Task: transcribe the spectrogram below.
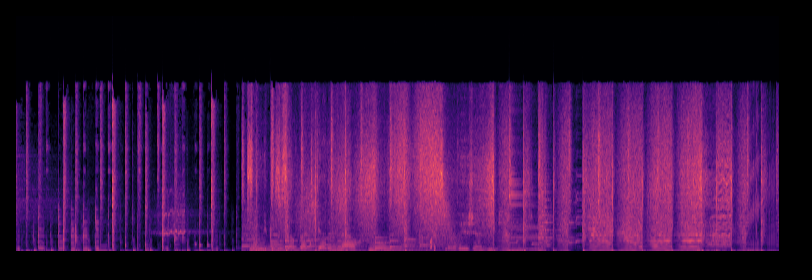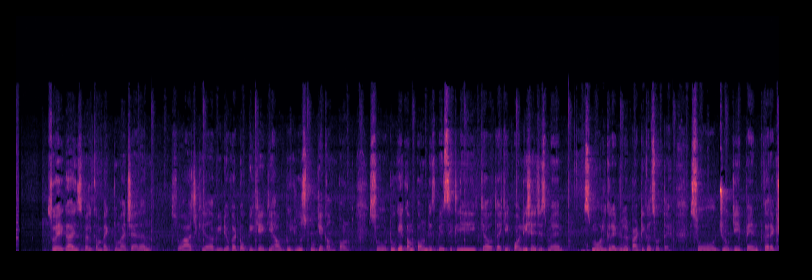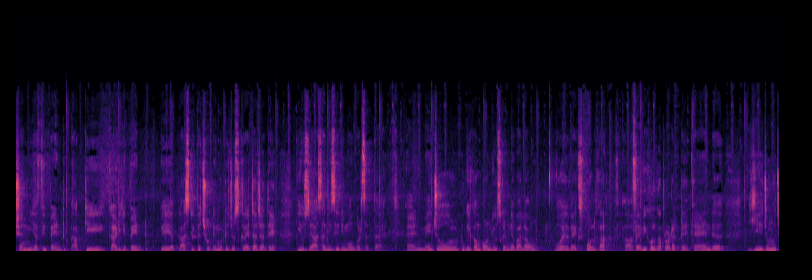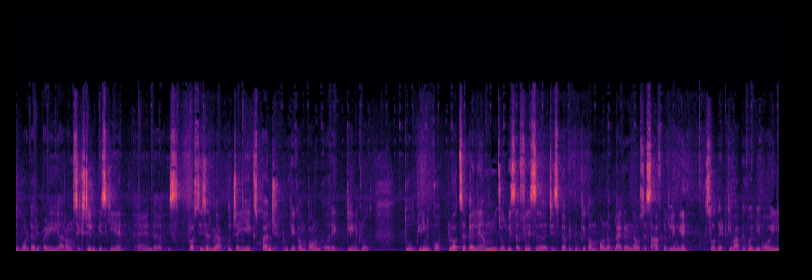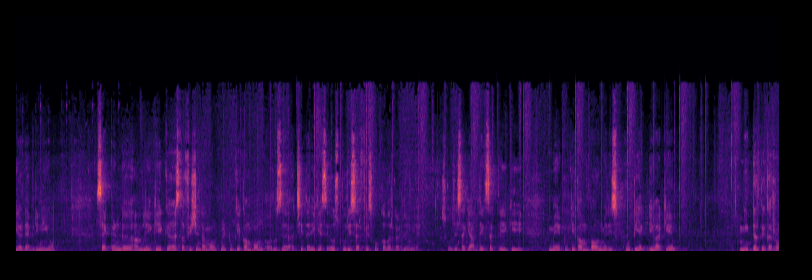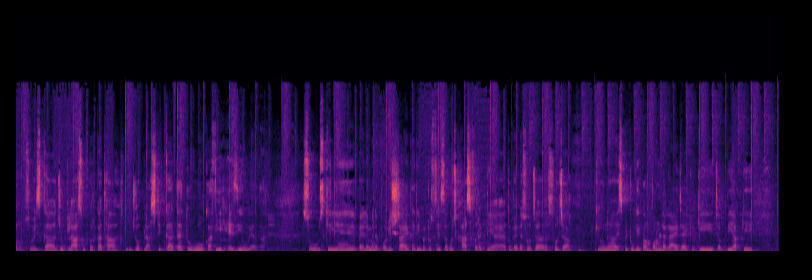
So hey guys welcome back to my channel so आज का video का topic है कि how to use two K compound so two K compound is basically क्या होता है कि एक पॉलिश है जिसमें स्मॉल ग्रेनुलर पार्टिकल्स होते हैं। सो so, जो कि पेंट करेक्शन या फिर पेंट आपकी गाड़ी के पेंट पे या प्लास्टिक पे छोटे मोटे जो स्क्रैच आ जाते हैं ये उसे आसानी से रिमूव कर सकता है। एंड मैं जो टू के कंपाउंड यूज़ करने वाला हूँ वो है वैक्स पोल का फेविकोल का प्रोडक्ट है। एंड ये जो मुझे बॉटल पड़ी अराउंड सिक्सटी रुपीज़ की है। एंड इस प्रोसीजर में आपको चाहिए एक स्पंज टू के कंपाउंड और एक क्लीन क्लॉथ तो क्लीन क्लॉथ से पहले हम जो भी सरफेस जिस पे टू के कंपाउंड अप्लाई करना है उसे साफ़ कर लेंगे सो so दैट कि वहाँ पे कोई भी ऑयल या डेबरी नहीं हो। सेकंड हम लेके एक सफिशेंट अमाउंट में टू के कंपाउंड और उसे अच्छी तरीके से उस पूरी सरफेस को कवर कर देंगे। सो so, जैसा कि आप देख सकते हैं कि मैं टू के कंपाउंड मेरी स्कूटी एक्टिवा के मीटर पे कर रहा हूँ। सो so, इसका जो ग्लास ऊपर का था जो प्लास्टिक का आता है तो वो काफ़ी हेज़ी हो गया था। सो so, उसके लिए पहले मैंने पॉलिश ट्राई करी बट उससे ऐसा कुछ खास फ़र्क नहीं आया। तो मैंने सोचा सोचा क्यों ना इस पर टू के कंपाउंड लगाया जाए क्योंकि जब भी आपकी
